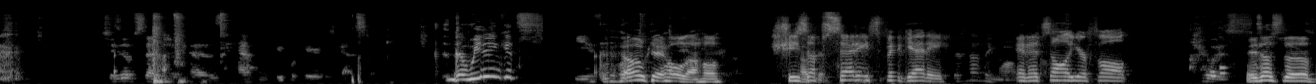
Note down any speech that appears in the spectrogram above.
people. She's upset because half of the people here just got sick. Then we didn't get. Okay, hold on, hold. She's Okay. upsetting spaghetti, There's nothing wrong. and it's all your fault. I was. Is us the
